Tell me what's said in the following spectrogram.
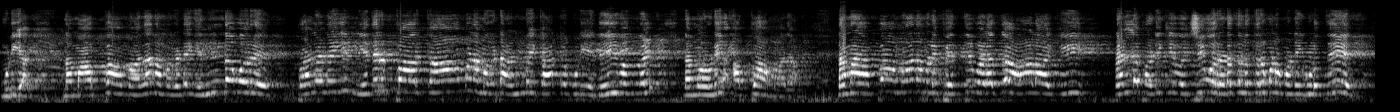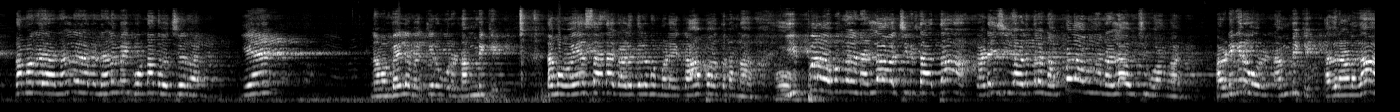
முடியாது. நம்ம அப்பா அம்மா தான் நம்ம கிட்ட எந்த ஒரு பலனையும் எதிர்பார்க்காம நம்ம கிட்ட அன்பை காட்டக்கூடிய தெய்வங்கள் நம்மளுடைய அப்பா அம்மா தான். நம்ம அப்பா அம்மா நம்மளை பெத்து வளர்த்து ஆளாக்கி நல்ல படிக்க வச்சு ஒரு இடத்துல திருமணம் பண்ணி கொடுத்து நமக்கு நல்ல நிலைமை கொண்டாந்து வச்சிடுறாங்க. ஏன்? நம்ம மேல வைக்கிற ஒரு நம்பிக்கை. நம்ம வயசான காலத்துல நம்மளை காப்பாத்தணும்னா இப்ப அவங்க நல்லா வச்சுக்கிட்டா தான் கடைசி காலத்துல நம்மள அவங்க நல்லா வச்சுக்குவாங்க அப்படிங்கிற ஒரு நம்பிக்கை. அதனாலதான்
